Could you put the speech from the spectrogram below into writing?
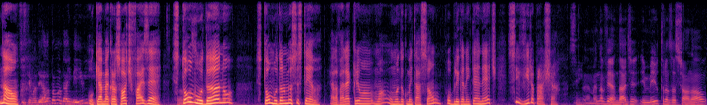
Não. sistema dela para mandar e-mail O que a Microsoft faz é: estou mudando, estou mudando meu sistema. Ela vai lá, cria uma, uma, uma documentação, publica na internet, se vira para achar. É, mas na verdade, e-mail transacional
